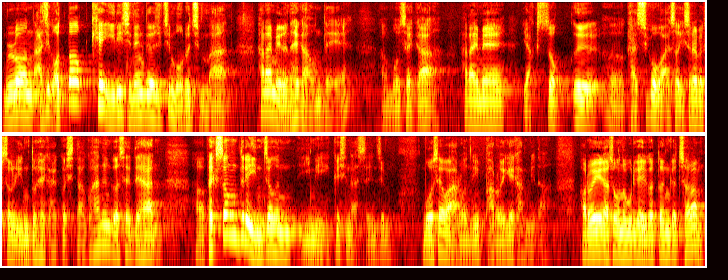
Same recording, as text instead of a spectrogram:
물론 아직 어떻게 일이 진행되어질지 모르지만 하나님의 은혜 가운데 어, 모세가 하나님의 약속을 어, 가지고 와서 이스라엘 백성을 인도해 갈 것이라고 하는 것에 대한 어, 백성들의 인정은 이미 끝이 났어요. 이제 모세와 아론이 바로에게 갑니다. 바로에게 가서 오늘 우리가 읽었던 것처럼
